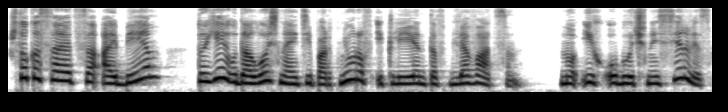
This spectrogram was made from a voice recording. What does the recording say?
Что касается IBM, то ей удалось найти партнеров и клиентов для Watson – но их облачный сервис,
